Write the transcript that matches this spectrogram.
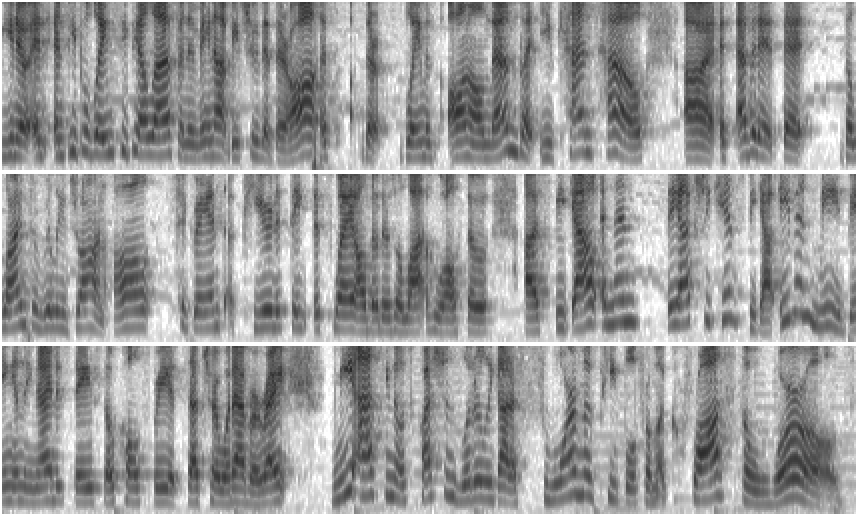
you know, and, and people blame TPLF, and it may not be true that they're all it's their blame is all on them, but you can tell uh, it's evident that the lines are really drawn. All Tigrayans appear to think this way, although there's a lot who also uh, speak out, and then they actually can't speak out. Even me, being in the United States, so-called free, etc., whatever, right? me asking those questions literally got a swarm of people from across the world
